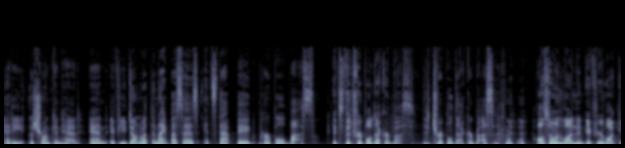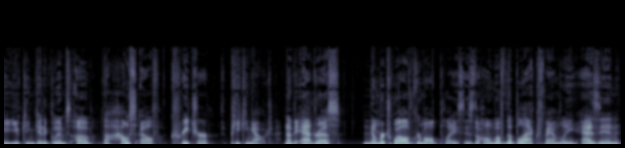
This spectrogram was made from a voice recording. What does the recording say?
Eddie the Shrunken Head. And if you don't know what the Knight Bus is, it's that big purple bus. It's the triple decker bus. The triple decker bus. Also in London, if you're lucky, you can get a glimpse of the house elf Kreacher peeking out. Now, the address, number 12 Grimmauld Place, is the home of the Black family, as in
